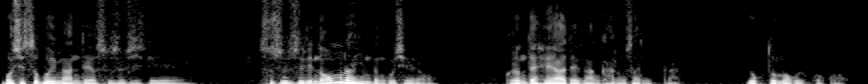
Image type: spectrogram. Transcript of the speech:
멋있어 보이면 안 돼요, 수술실이. 수술실이 너무나 힘든 곳이에요. 그런데 해야 돼, 난 간호사니까. 욕도 먹을 거고.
